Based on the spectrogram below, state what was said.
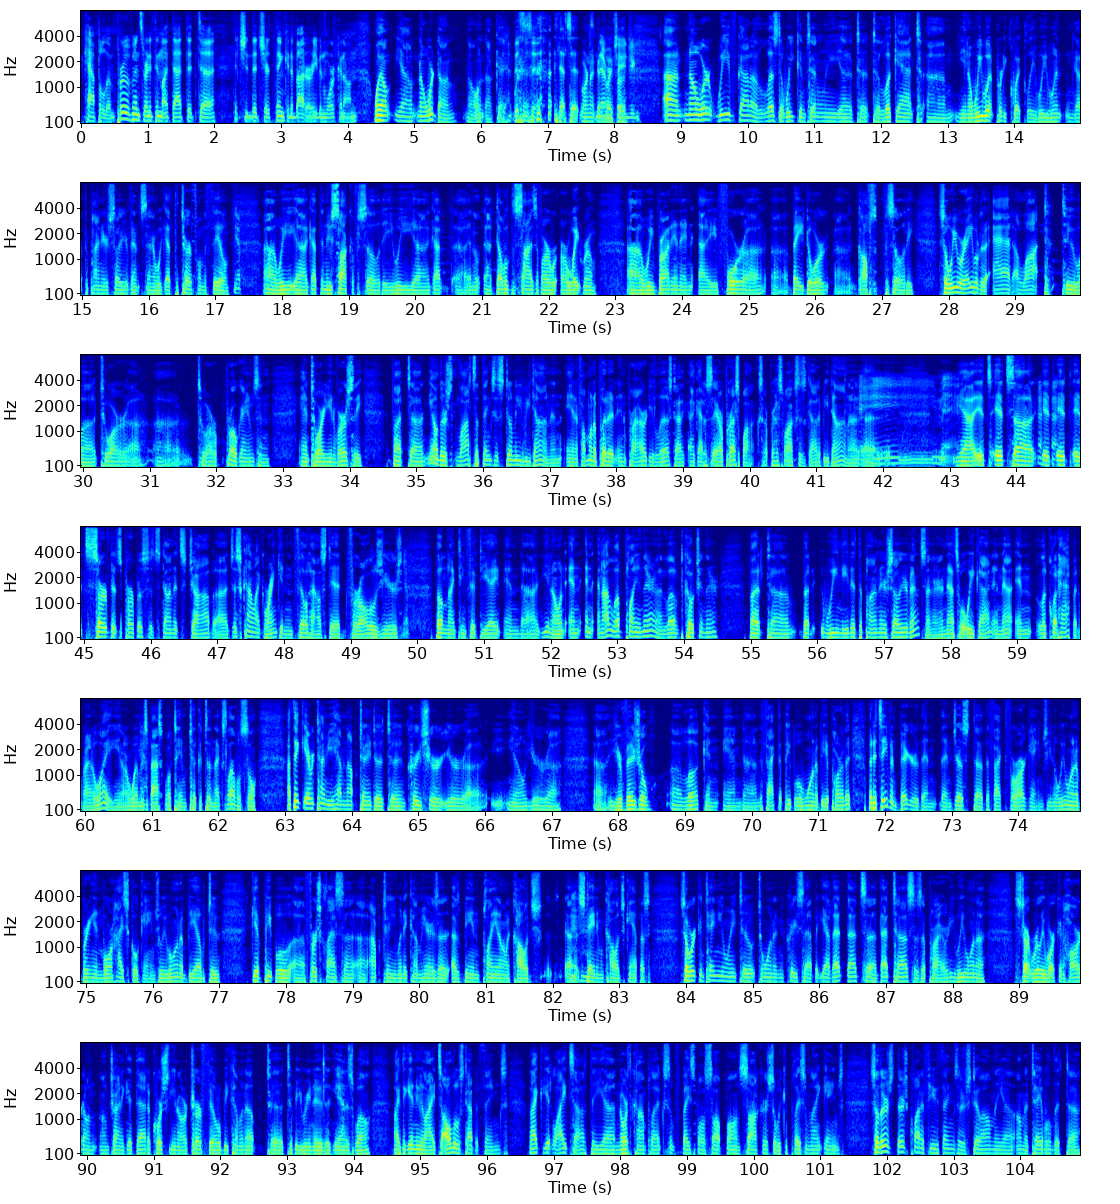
capital improvements or anything like that that uh, that, you, that you're thinking about or even working on? Well, yeah, no, we're done. No, okay, Yeah, this is it. That's it. We're not going never to changing. Uh, no, we're we've got a list that we continually uh, to to look at. Um, you know, we went pretty quickly. We went and got the Pioneer Cellular Event Center. We got the turf on the field. Yep. Uh, we uh, got the new soccer facility. We uh, got uh, uh, doubled the size of our, our weight room. Uh, we brought in an, a four uh, uh, bay door uh, golf facility. So we were able to add a lot to uh, to our to our programs and and to our university. But uh, you know, there's lots of things that still need to be done, and, and if I'm going to put it in a priority list, I, I got to say our press box. Our press box has got to be done. Uh, uh, Amen. yeah, it's it's uh, it, it it's served its purpose. It's done its job. Uh, just kind of like Rankin and Fieldhouse did for all those years, Yep. built in 1958. And uh, you know, and, and, and, and I loved playing there, and I loved coaching there. But uh, but we needed the Pioneer Cellular Event Center, and that's what we got. And now, and look what happened right away. You know, our women's Yeah. basketball team took it to the next level. So, I think every time you have an opportunity to, to increase your your uh, you know your uh, uh, your visual uh, look and and uh, the fact that people want to be a part of it. But it's even bigger than than just uh, the fact for our games. You know, we want to bring in more high school games. We want to be able to give people uh, first class uh, uh, opportunity when they come here as, a, as being playing on a college uh, stadium, college campus. So we're continually to, to want to increase that. But yeah, that that's uh, that to us is a priority. We want to start really working hard on, on trying to get that. Of course, you know our turf field will be coming up to, to be renewed again Yeah. as well. Like to get new lights, all those type of things. Like to get lights out at the uh, North Complex for baseball, softball, and soccer, so we could play some night games. So there's there's quite a few things that are still on the uh, on the table that. Uh,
